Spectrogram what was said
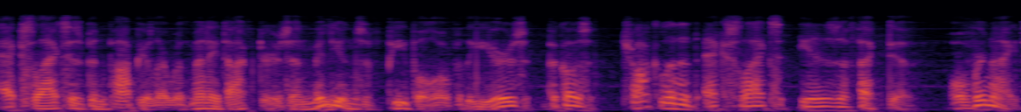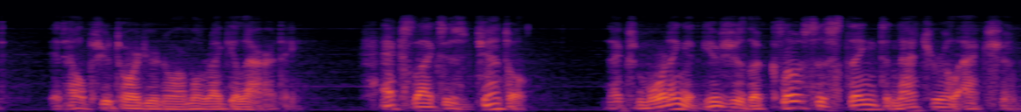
Ex-Lax has been popular with many doctors and millions of people over the years because chocolated Ex-Lax is effective. Overnight, it helps you toward your normal regularity. Ex-Lax is gentle. Next morning, it gives you the closest thing to natural action.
